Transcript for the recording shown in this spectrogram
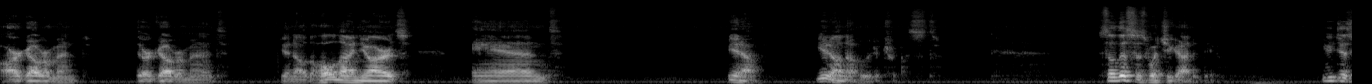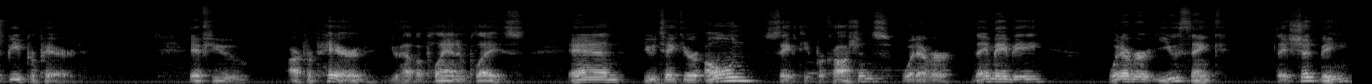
our government, their government, you know, the whole nine yards, and, you know, you don't know who to trust. So this is what you got to do. You just be prepared. If you are prepared, you have a plan in place, and you take your own safety precautions, whatever they may be, whatever you think they should be,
